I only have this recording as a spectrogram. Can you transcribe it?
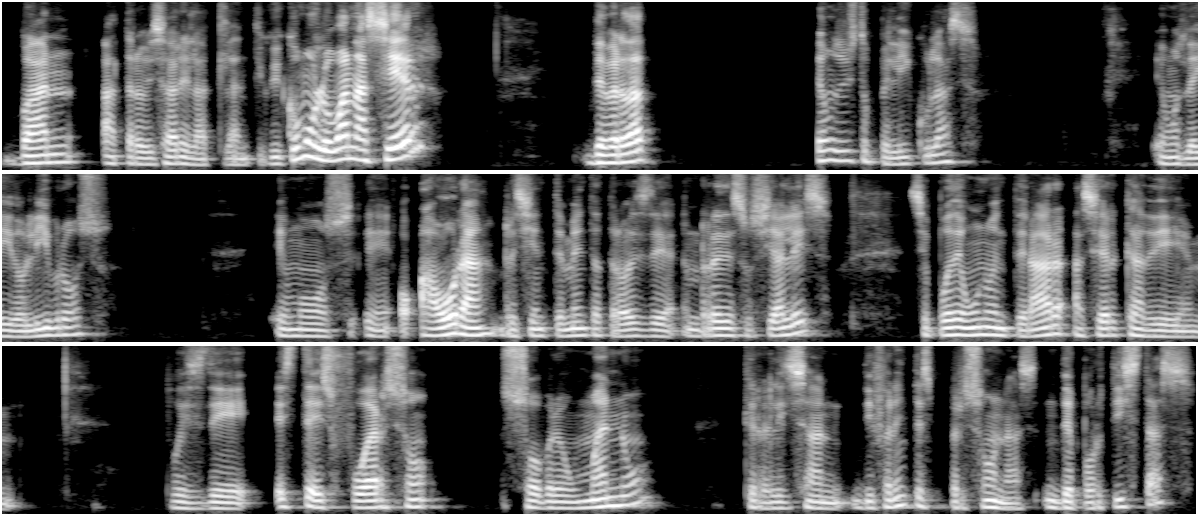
van a atravesar el Atlántico. ¿Y cómo lo van a hacer? De verdad, hemos visto películas, hemos leído libros, hemos, eh, ahora recientemente a través de redes sociales, se puede uno enterar acerca de, pues, de este esfuerzo sobrehumano que realizan diferentes personas, deportistas,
